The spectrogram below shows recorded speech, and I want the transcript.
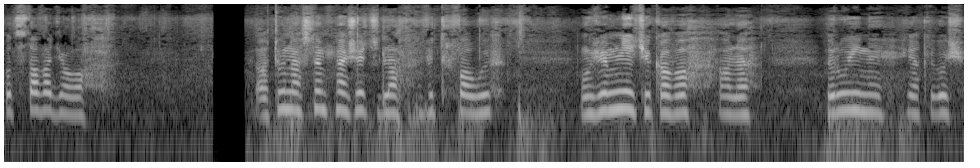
Podstawa działa. A tu następna rzecz dla wytrwałych. Może mniej ciekawa, ale ruiny jakiegoś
